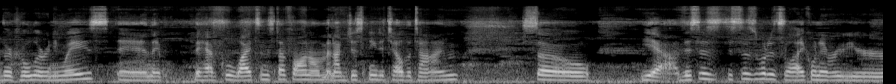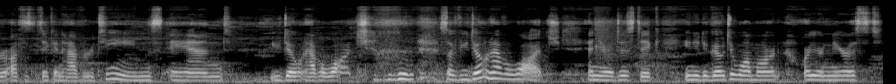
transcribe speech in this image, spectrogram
they're cooler anyways, and they they have cool lights and stuff on them, and I just need to tell the time. So, yeah, this is this is what it's like whenever you're autistic and have routines and you don't have a watch. so if you don't have a watch and you're autistic, you need to go to Walmart or your nearest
